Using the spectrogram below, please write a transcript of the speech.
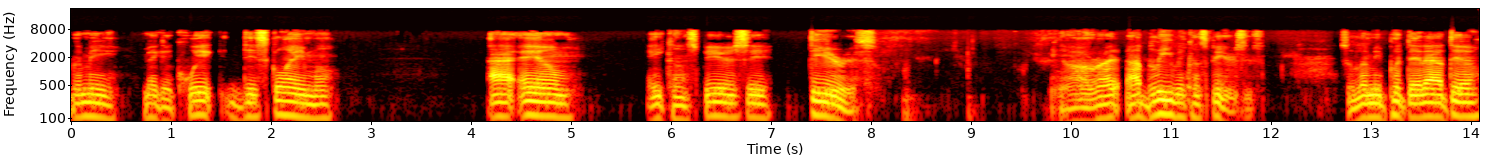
let me make a quick disclaimer. I am a conspiracy theorist. All right. I believe in conspiracies. So let me put that out there.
